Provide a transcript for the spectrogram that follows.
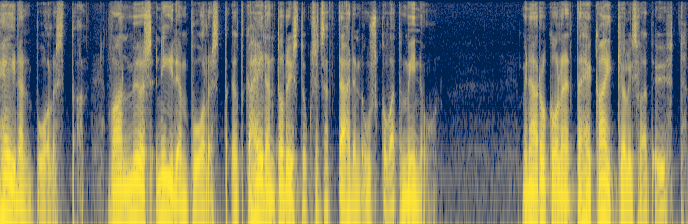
heidän puolestaan, vaan myös niiden puolesta, jotka heidän todistuksensa tähden uskovat minuun. Minä rukoilen, että he kaikki olisivat yhtä.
